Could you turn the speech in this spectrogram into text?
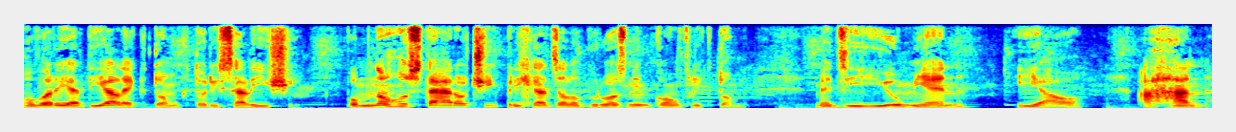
hovoria dialektom, ktorý sa líši. Po mnoho stáročí prichádzalo k rôznym konfliktom medzi Jiu Mien, Yao a Han.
